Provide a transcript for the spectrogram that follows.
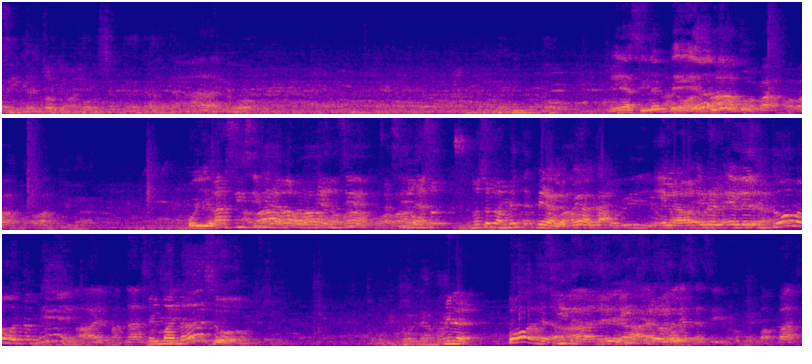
Sí, el toque, marico. Mejor cerca de nada. Nada, loco. No hay ningún gol. Mira, sí le pega, Abajo, loco. abajo, abajo, abajo. Oye, Ah, sí, sí, mira, Abajo, abajo, abajo, mira, sí. abajo, Así, abajo. no, so- no solamente. mira, le pega acá. El, el estómago también. Ah, el manazo. El manazo. Mira, ¡Pola! Sí, le- Ah, ah, así, como papá.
